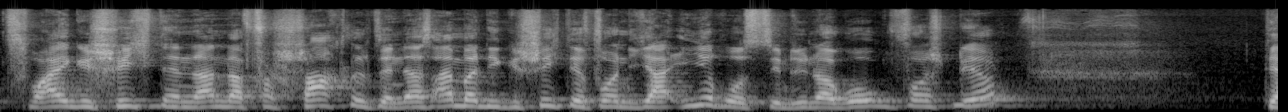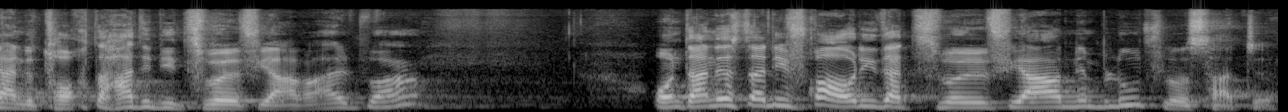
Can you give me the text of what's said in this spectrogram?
zwei Geschichten ineinander verschachtelt sind. Das ist einmal die Geschichte von Jairus, dem Synagogenvorsteher, der eine Tochter hatte, die zwölf Jahre alt war. Und dann ist da die Frau, die seit zwölf Jahren den Blutfluss hatte.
